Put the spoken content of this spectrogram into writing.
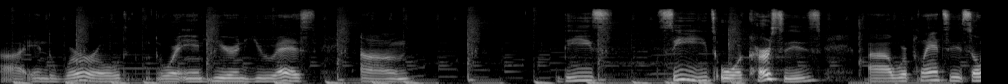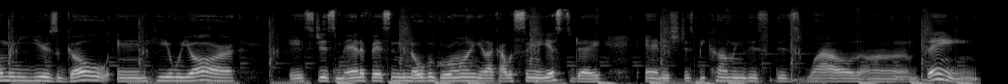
uh, in the world or in here in the U.S. Um, these seeds or curses uh, were planted so many years ago, and here we are. It's just manifesting and overgrowing, like I was saying yesterday, and it's just becoming this this wild um, thing.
